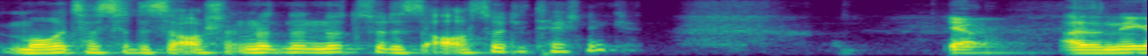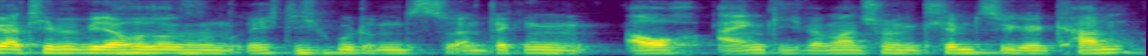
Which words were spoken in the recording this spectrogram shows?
Moritz, hast du das auch schon, nutzt du das auch so, die Technik? Ja, also negative Wiederholungen sind richtig gut, um das zu entwickeln. Auch eigentlich, wenn man schon Klimmzüge kann.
